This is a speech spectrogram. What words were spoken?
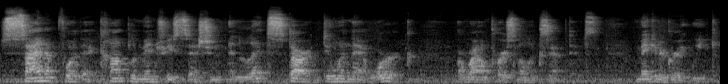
sign up for that complimentary session, and let's start doing that work around personal acceptance. Make it a great week.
